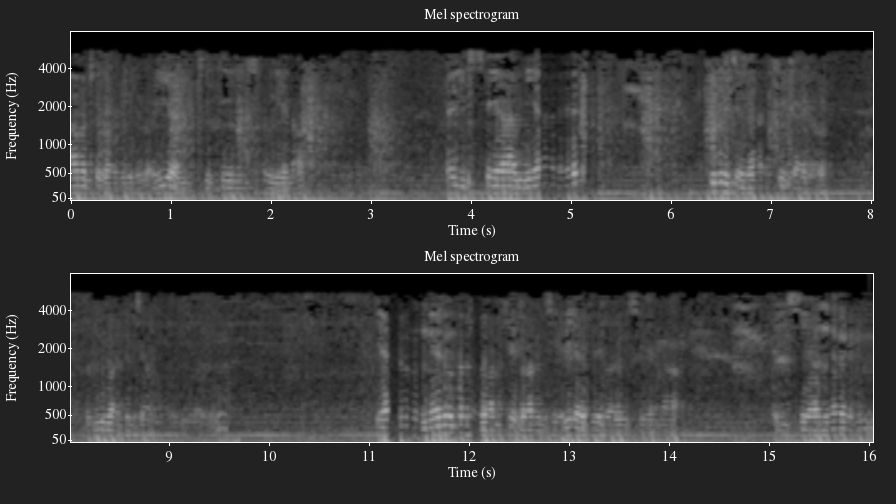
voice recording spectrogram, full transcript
အာမထုတ်ပါဘူးလို့အရိယာကြီးဖြစ်သေးဆိုရင်တော့အဲ့ဒီဆရာများတဲ့ခုလိုစကားအဖြစ်ကတော့ဘုရားတက်ကြပါဘူး။တရားတော်လည်းတော့တော့ဖြစ်သွားလို့ရှိရင်အရိယာဖြစ်သွားလို့ရှိရင်တော့ istiyadına verin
